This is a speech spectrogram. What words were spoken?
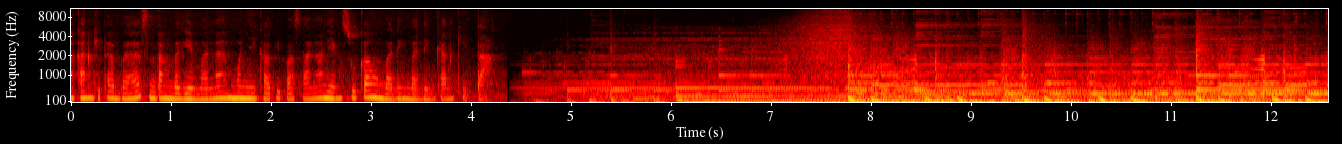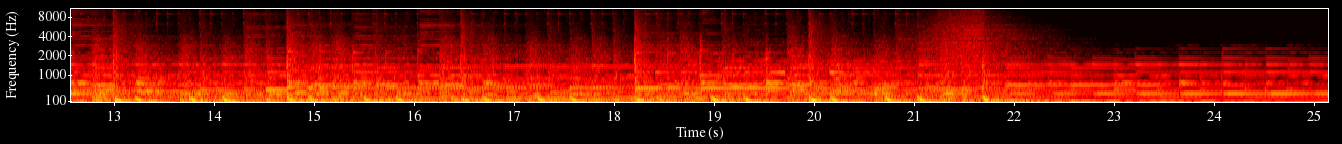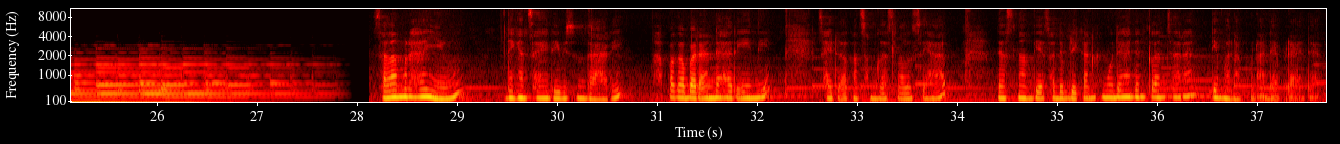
akan kita bahas tentang bagaimana menyikapi pasangan yang suka membanding-bandingkan kita. Salam Rahayu, dengan saya Dewi Sundari. Apa kabar Anda hari ini? Saya doakan semoga selalu sehat dan senantiasa diberikan kemudahan dan kelancaran di mana pun Anda berada.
